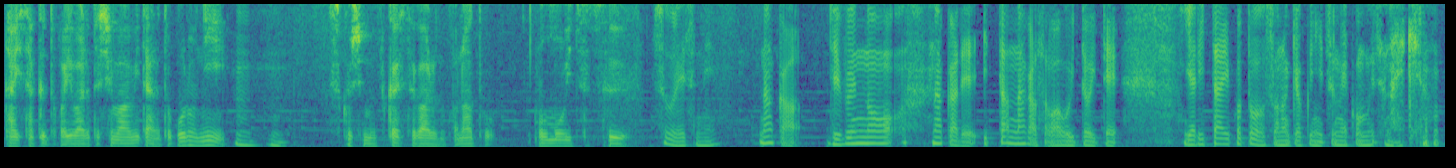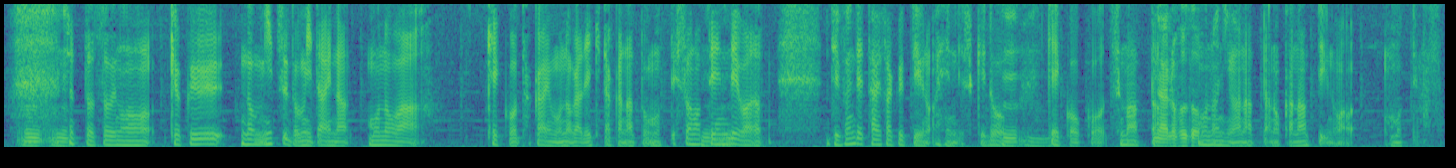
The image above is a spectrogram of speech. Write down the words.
対策とか言われてしまうみたいなところにうんうん。少し難しさがあるのかなと思いつつ。そうですね。なんか自分の中で一旦長さは置いといてやりたいことをその曲に詰め込むじゃないけどうんうん。ちょっとその曲の密度みたいなものは結構高いものができたかなと思ってその点では自分で対策っていうのは変ですけど、うんうん。結構こう詰まったものにはなったのかなっていうのは思ってます。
